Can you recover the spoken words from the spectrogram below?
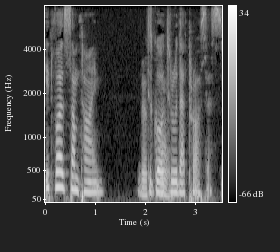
it was some time That's to go cool. through that process.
